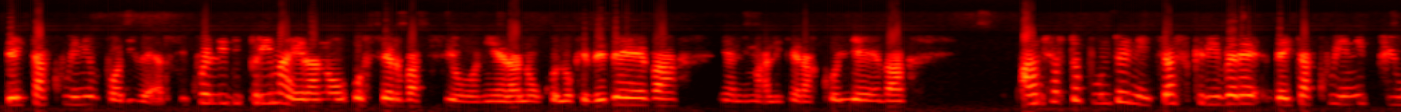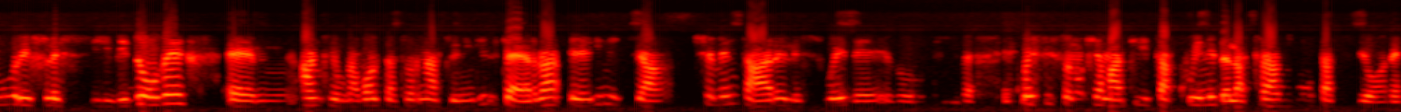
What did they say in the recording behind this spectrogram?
dei taccuini un po' diversi. Quelli di prima erano osservazioni, erano quello che vedeva, gli animali che raccoglieva a un certo punto inizia a scrivere dei taccuini più riflessivi, dove ehm, anche una volta tornato in Inghilterra eh, inizia a cementare le sue idee evolutive e questi sono chiamati i taccuini della trasmutazione.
